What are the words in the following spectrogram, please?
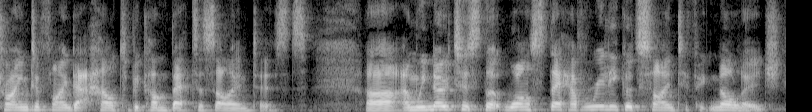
trying to find out how to become better scientists. Uh, and we notice that whilst they have really good scientific knowledge,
